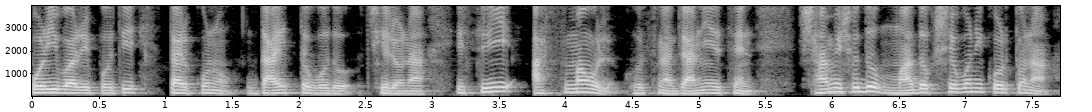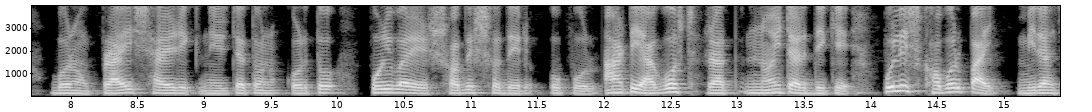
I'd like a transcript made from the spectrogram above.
পরিবারের প্রতি তার কোনো দায়িত্ববোধও ছিল না। স্ত্রী আসমাউল হোসনা জানিয়েছেন, স্বামী শুধু মাদক সেবনই করতো না, বরং প্রায় শারীরিক নির্যাতন করত পরিবারের সদস্যদের উপর আটই আগস্ট রাত নয়টার দিকে পুলিশ খবর পায়, মিরাজ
